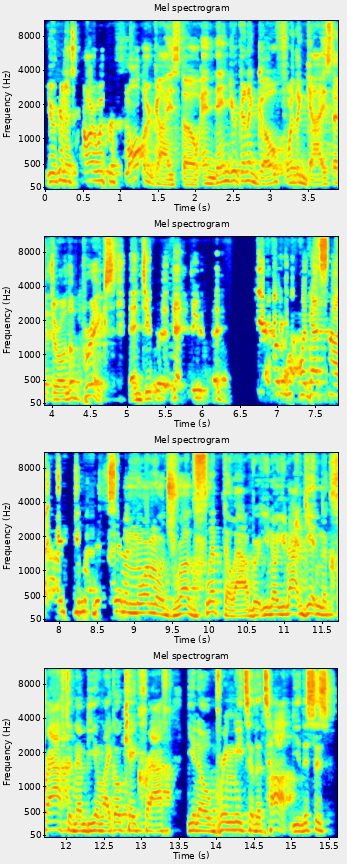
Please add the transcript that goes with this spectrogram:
you're going to start with the smaller guys, though, and then you're going to go for the guys that throw the bricks, that do the, that do that yeah, but that's not. This isn't a normal drug flip, though, Albert. You know, you're not getting the Kraft and then being like, "Okay, Kraft, you know, bring me to the top." This is,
